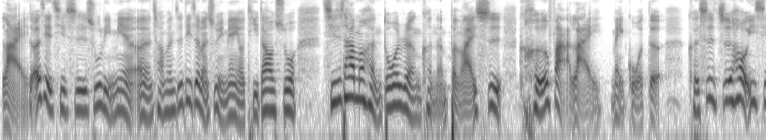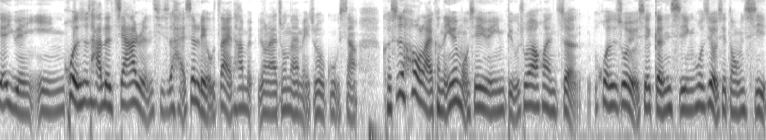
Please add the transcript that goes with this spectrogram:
来，而且其实书里面，嗯，《长坟之地》这本书里面有提到说，其实他们很多人可能本来是合法来美国的，可是之后一些原因，或者是他的家人其实还是留在他们原来中南美洲的故乡，可是后来可能因为某些原因，比如说要换证，或者是说有些更新，或是有些东西，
